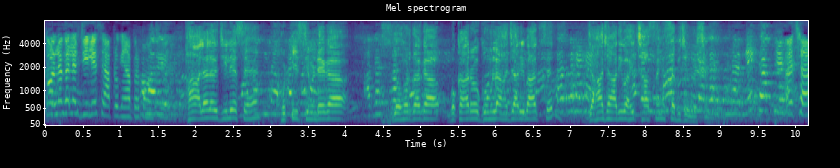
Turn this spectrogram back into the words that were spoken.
तो अलग अलग ज़िले से आप लोग यहाँ पर पहुँचे हाँ? अलग अलग ज़िले से हैं खुट्टी सिमडेगा लोहरदगा बोकारो गुमला हजारीबाग से। जहाँ जहाँ आदिवासी छात्र संघ सभी जिलों से। अच्छा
